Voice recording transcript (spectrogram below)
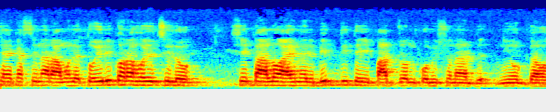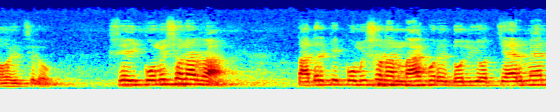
শেখ হাসিনার আমলে তৈরি করা হয়েছিল, সে কালো আইনের ভিত্তিতেই পাঁচজন কমিশনার নিয়োগ দেওয়া হয়েছিল। সেই কমিশনাররা, তাদেরকে কমিশনার না করে দলীয় চেয়ারম্যান,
